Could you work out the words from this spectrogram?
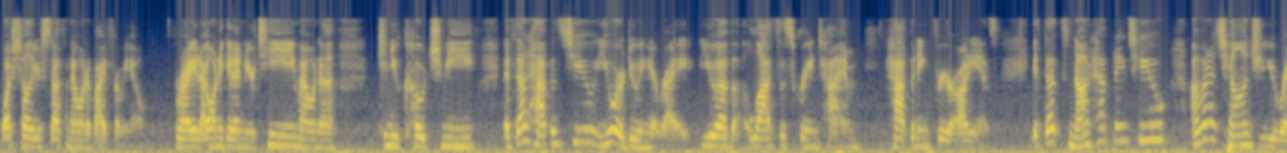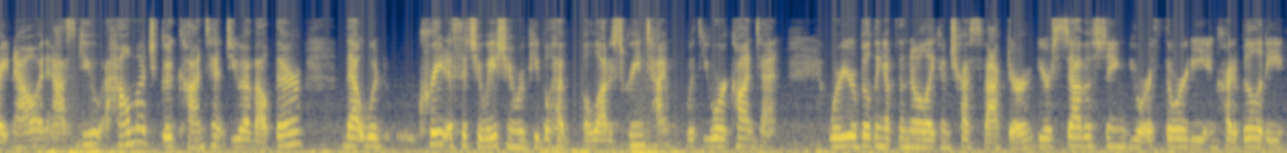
Watched all your stuff and i want to buy from you right? I want to get on your team. I want to can you coach me? If that happens to you you are doing it right. You have lots of screen time happening for your audience. If that's not happening to you, I'm going to challenge you right now and ask you how much good content do you have out there that would create a situation where people have a lot of screen time with your content, where you're building up the know, like, and trust factor, you're establishing your authority and credibility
